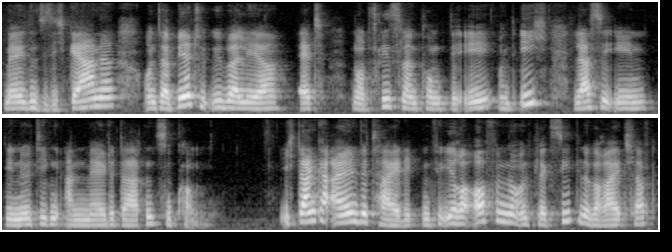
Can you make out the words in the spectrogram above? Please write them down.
Melden Sie sich gerne unter birteüberlehr.nordfriesland.de und ich lasse Ihnen die nötigen Anmeldedaten zukommen. Ich danke allen Beteiligten für ihre offene und flexible Bereitschaft,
